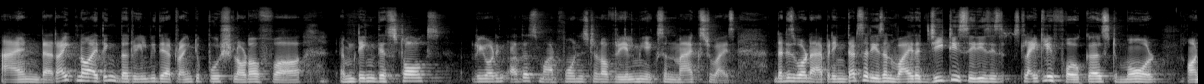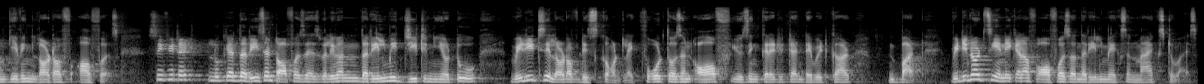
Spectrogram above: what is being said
And uh, right now, I think the Realme, they are trying to push a lot of uh, emptying their stocks regarding other smartphones instead of Realme X7 Max device. That is what happening. That's the reason why the GT series is slightly focused more on giving lot of offers. So if you take look at the recent offers as well, even the Realme GT Neo 2, we did see a lot of discount, like 4000 off using credit and debit card, but we did not see any kind of offers on the Realme X7 Max device.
